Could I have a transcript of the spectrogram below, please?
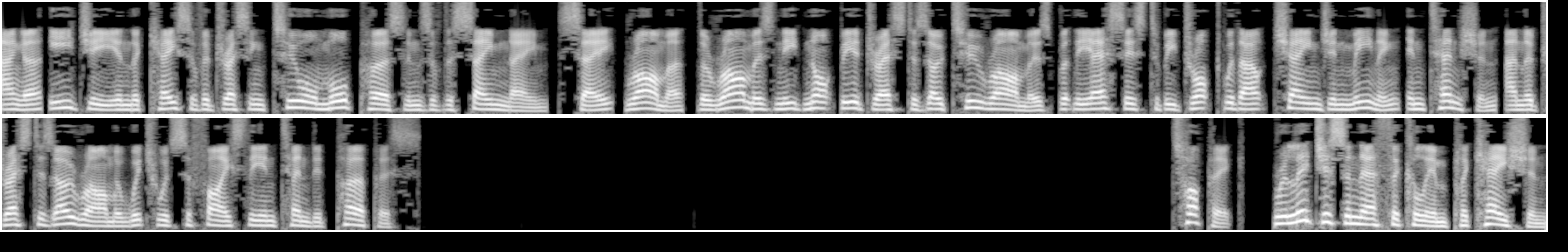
anga, e.g. in the case of addressing two or more persons of the same name, say, Rama, the Ramas need not be addressed as O two Ramas but the S is to be dropped without change in meaning intention and addressed as O Rama which would suffice the intended purpose. Topic: Religious and ethical implication.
